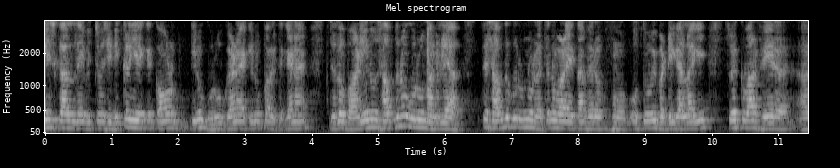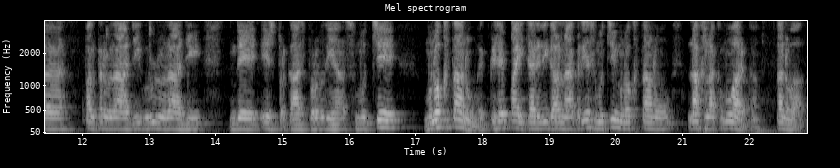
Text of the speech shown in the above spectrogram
ਇਸ ਗੱਲ ਦੇ ਵਿੱਚੋਂ ਅਸੀਂ ਨਿਕਲੀਏ ਕਿ ਕੌਣ ਕਿਹਨੂੰ ਗੁਰੂ ਕਹਿਣਾ ਹੈ ਕਿਹਨੂੰ ਭਗਤ ਕਹਿਣਾ ਹੈ। ਜਦੋਂ ਬਾਣੀ ਨੂੰ ਸ਼ਬਦ ਨੂੰ ਗੁਰੂ ਮੰਨ ਲਿਆ ਤੇ ਸ਼ਬਦ ਗੁਰੂ ਨੂੰ ਰਚਣ ਵਾਲੇ ਤਾਂ ਫਿਰ ਉਦੋਂ ਵੀ ਵੱਡੀ ਗੱਲ ਆ ਗਈ ਸੋ ਇੱਕ ਵਾਰ ਫੇਰ ਭਗਤ ਰਵਿਦਾਸ ਜੀ ਗੁਰੂ ਰਵਿਦਾਸ ਜੀ ਦੇ ਇਸ ਪ੍ਰਕਾਸ਼ ਪੁਰਬ ਦੀਆਂ ਸਮੁੱਚੇ ਮਨੁੱਖਤਾ ਨੂੰ ਕਿਸੇ ਭਾਈਚਾਰੇ ਦੀ ਗੱਲ ਨਾ ਕਰੀਏ, ਸਮੁੱਚੀ ਮਨੁੱਖਤਾ ਨੂੰ ਲੱਖ ਲੱਖ ਮੁਬਾਰਕਾਂ। ਧੰਨਵਾਦ।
